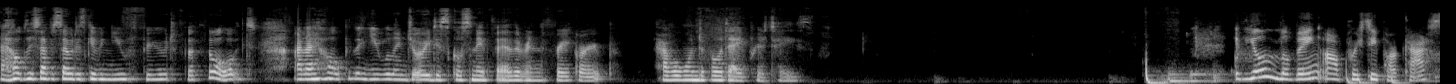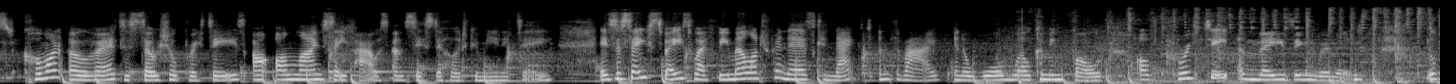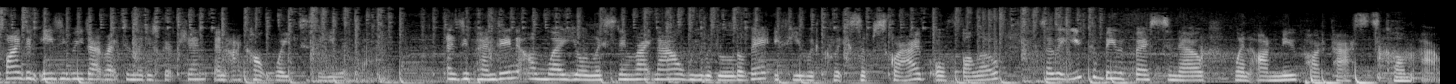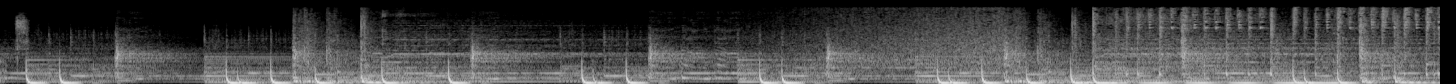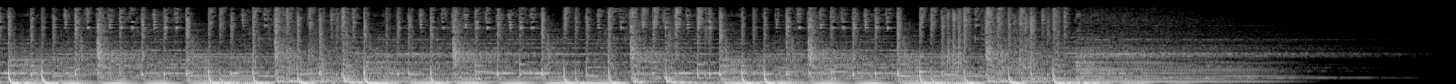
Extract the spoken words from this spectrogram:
I hope this episode has given you food for thought, and I hope that you will enjoy discussing it further in the free group. Have a wonderful day, pretties. If you're loving our Pretty podcast, come on over to Social Pretties, our online safe house and sisterhood community. It's a safe space where female entrepreneurs connect and thrive in a warm, welcoming fold of pretty amazing women. You'll find an easy redirect in the description, and I can't wait to see you in there. And depending on where you're listening right now, we would love it if you would click subscribe or follow so that you can be the first to know when our new podcasts come out.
